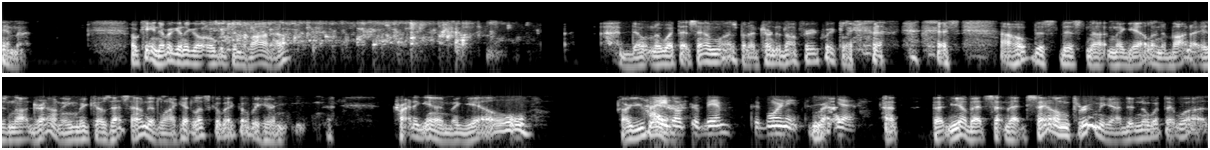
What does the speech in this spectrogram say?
Am I? Okay, now we're going to go over to Nevada. I don't know what that sound was, but I turned it off very quickly. I hope this this not Miguel in Nevada is not drowning because that sounded like it. Let's go back over here. Try it again, Miguel. Are you there? Hi, Dr. Beam. Good morning. Well, yes. I, that yeah, that that sound threw me. I didn't know what that was.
